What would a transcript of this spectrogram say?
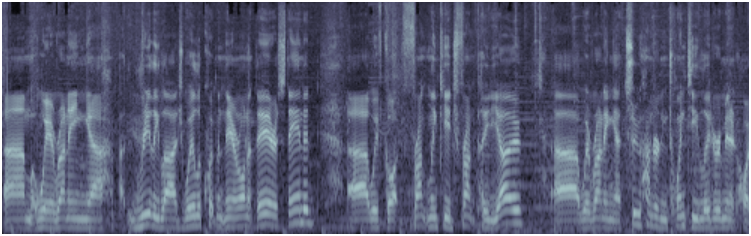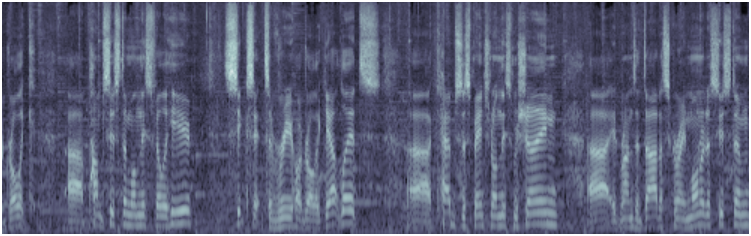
Um, we're running uh, really large wheel equipment there on it there as standard. Uh, we've got front linkage, front PTO. Uh, we're running a 220 litre a minute hydraulic pump system on this fella here. Six sets of rear hydraulic outlets. Uh, cab suspension on this machine. Uh, it runs a data screen monitor system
